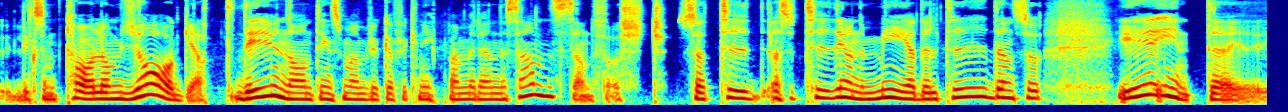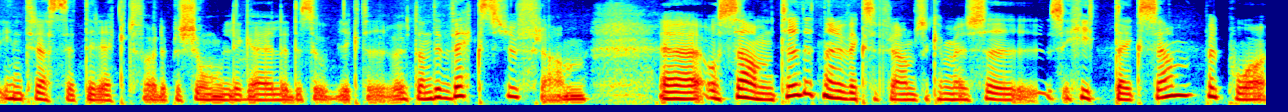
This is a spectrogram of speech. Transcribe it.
liksom tala om jaget, det är ju någonting som man brukar förknippa med renässansen först. Så att tid, alltså tidigare under medeltiden så är inte intresset direkt för det personliga eller det subjektiva, utan det växer ju fram. Eh, och samtidigt när det växer fram så kan man ju säga, hitta exempel på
